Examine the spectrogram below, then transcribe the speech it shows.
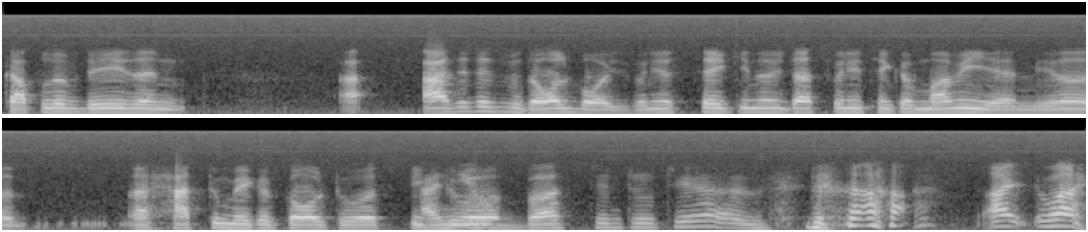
couple of days, and uh, as it is with all boys, when you're sick, you know, that's when you think of mommy. And you know, I had to make a call to her, speak to. And you burst into tears. I well,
